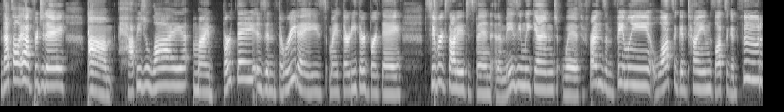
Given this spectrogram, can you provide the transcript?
That's all I have for today. Um, happy July. My birthday is in three days, my 33rd birthday. Super excited to spend an amazing weekend with friends and family, lots of good times, lots of good food.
